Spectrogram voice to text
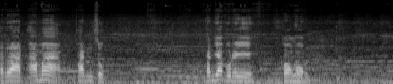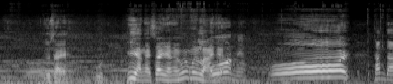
ตลาดอาม่าพันสุขธัญบุรีคลองหกอยู่ใส่พูดอีหยังไงใส่หยังไงมึงหลายแท้โอ้เนี่ยโอ้ยทำตา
